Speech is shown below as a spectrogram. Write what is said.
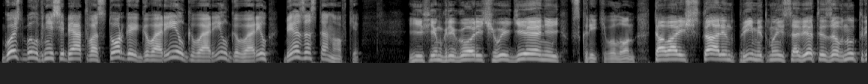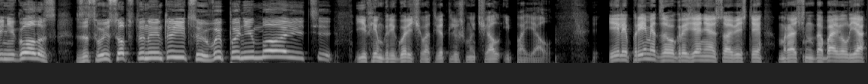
Гость был вне себя от восторга и говорил, говорил, говорил, без остановки. «Ефим Григорьевич, вы гений!» — вскрикивал он. «Товарищ Сталин примет мои советы за внутренний голос, за свою собственную интуицию, вы понимаете?» Ефим Григорьевич в ответ лишь мычал и паял. «Или примет за угрызение совести», — мрачно добавил я,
